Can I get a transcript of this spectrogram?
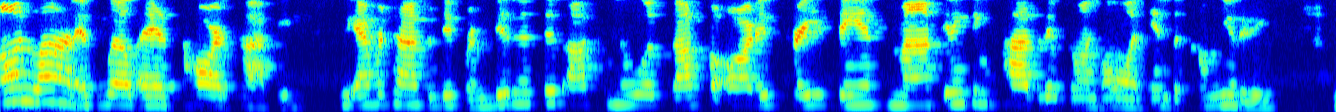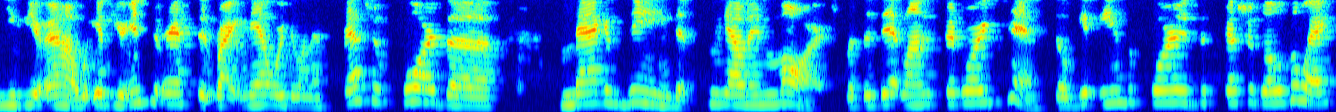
online as well as hard copy. We advertise for different businesses, entrepreneurs, gospel artists, praise dance, moms, anything positive going on in the community. If you're uh, if you're interested right now, we're doing a special for the magazine that's coming out in March, but the deadline is February 10th. So get in before the special goes away.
